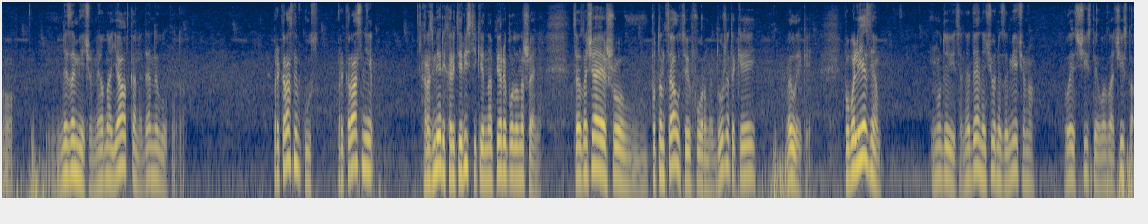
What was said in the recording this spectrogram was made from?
О. Не замічено, ні одна ягодка ніде не лопнута. Прекрасний вкус, прекрасні розміри характеристики на перше плодоношення. Це означає, що потенціал цієї форми дуже такий великий. По болезням, ну дивіться, ніде нічого не замічено. Лист чистий, лоза чиста.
